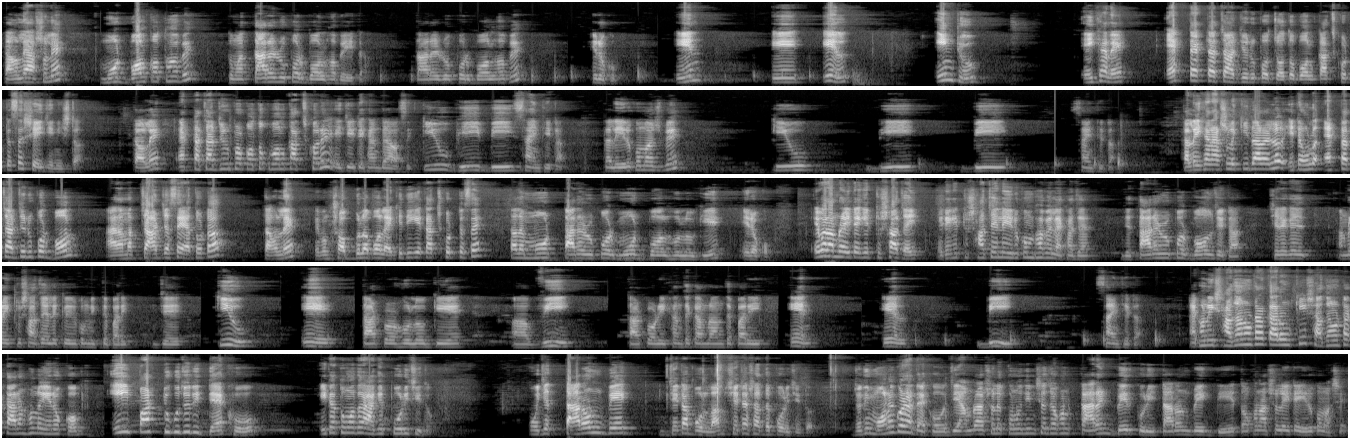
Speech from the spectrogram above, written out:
তাহলে আসলে মোট বল কত হবে? তোমার তারের উপর বল হবে এটা। তারের উপর বল হবে এরকম। এন এ এল ইন্টু এইখানে একটা একটা চার্জের উপর যত বল কাজ করতেছে সেই জিনিসটা। তাহলে একটা চার্জের উপর কত বল কাজ করে? এই যে এখানে দেওয়া আছে। Q V B sine theta তাহলে এরকম আসবে। Q V B sine theta তাহলে এখানে আসলে কি দাঁড়াল? এটা হলো একটা চার্জের উপর বল, আর আমার চার্জ আছে এতটা, তাহলে, এবং সবগুলা বল একই দিকে কাজ করতেছে, তাহলে মোট তারের উপর মোট বল হলো গিয়ে এরকম। এবার আমরা এটাকে একটু সাজাই। এটাকে একটু সাজাইলে এরকম ভাবে লেখা যায় যে তারের উপর বল যেটা, সেটাকে আমরা একটু সাজাইলে এরকম লিখতে পারি যে কিউ এ তারপর হলো গিয়ে ভি তারপর এখান থেকে আমরা আনতে পারি N L B sine theta এখন এই সাজানোটার কারণ কি? সাজানোটার কারণ হলো এরকম। এই পার্টটুকু যদি দেখো, এটা তোমাদের আগে পরিচিত। ওই যে তারণ বেগ যেটা বললাম, সেটার সাথে পরিচিত। যদি মনে করে দেখো যে আমরা আসলে কোনো জিনিসে যখন কারেন্ট বের করি তারণ বেগ দিয়ে, তখন আসলে এটা এরকম আসে।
